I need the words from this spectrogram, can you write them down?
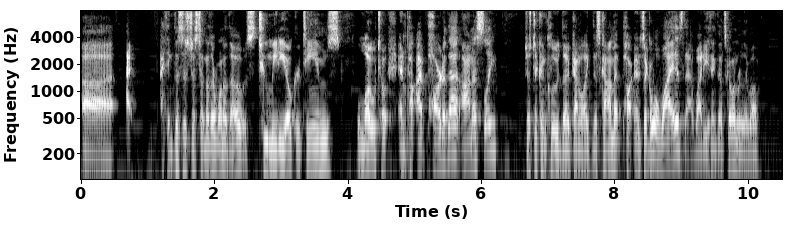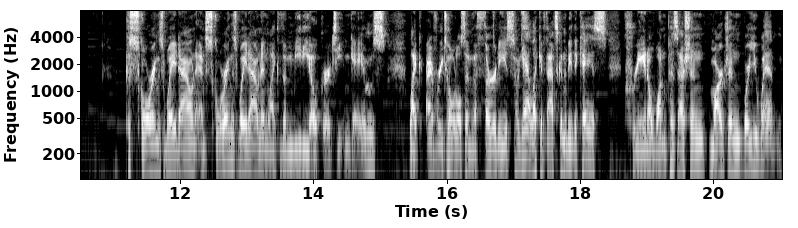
uh, I, I think this is just another one of those two mediocre teams, low to, and p- part of that, honestly, just to conclude the kind of like this comment, part, it's like, oh, well, why is that? Why do you think that's going really well? Because scoring's way down and scoring's way down in like the mediocre team games. Like every total's in the 30s. So yeah, like if that's going to be the case, create a one possession margin where you win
